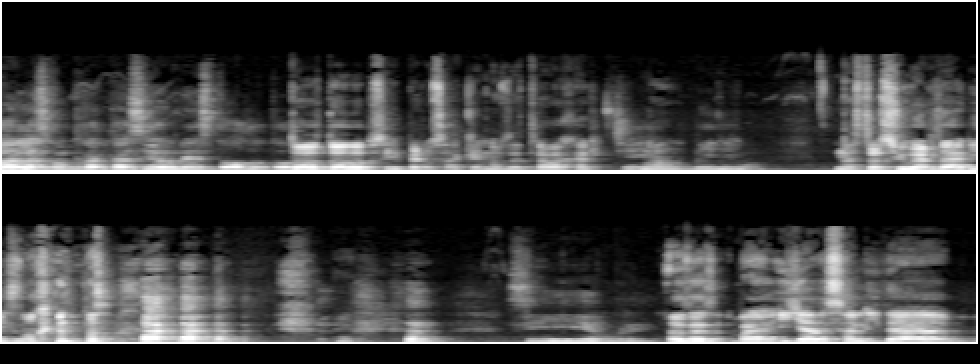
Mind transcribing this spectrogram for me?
todas las contrataciones, todo, todo. todo, todo, pues sí, pero sáquenos de trabajar, Sí, ¿no? mínimo. Nuestros sugar daddies, ¿no? Sí, hombre. Entonces, bueno, y ya de salida,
